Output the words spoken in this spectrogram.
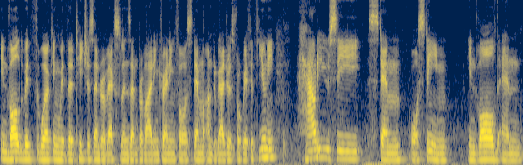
involved with working with the Teacher Center of Excellence and providing training for STEM undergraduates for Griffith Uni. How do you see STEM or STEAM involved and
